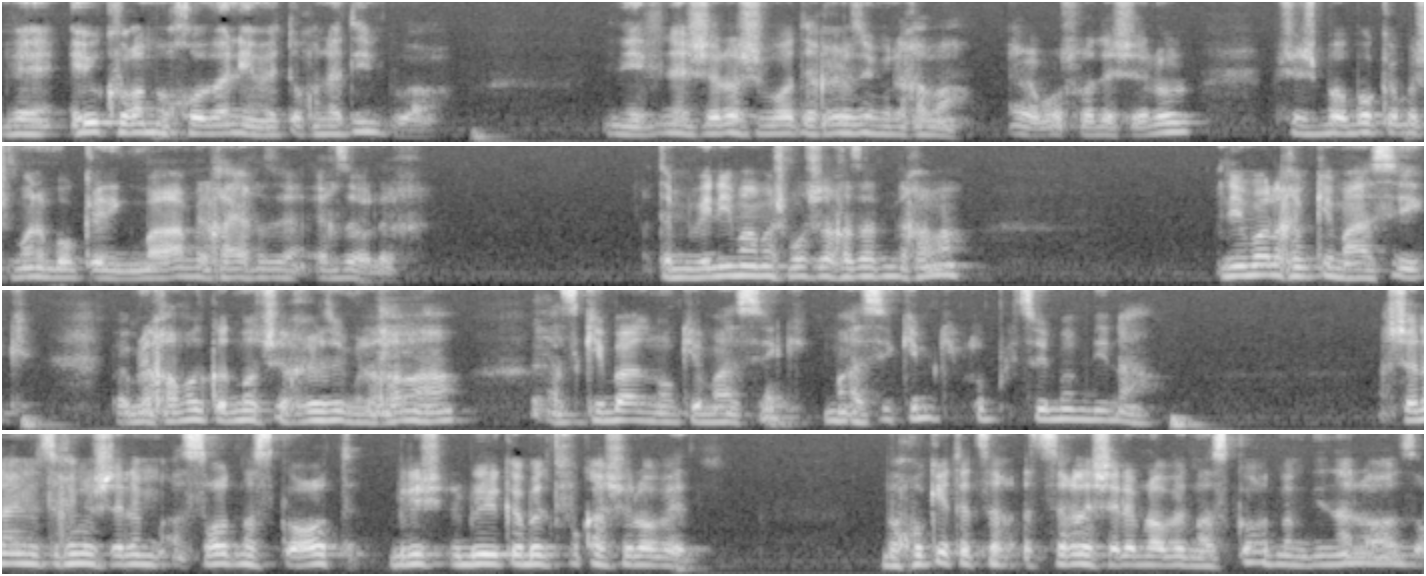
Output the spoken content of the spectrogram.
והיו כבר מכוונים ותוכנתים כבר. לפני שלוש שבועות הכריזו מלחמה, ערב ראש חודש אלול, בשש בבוקר, בשמונה בבוקר נגמרה המלחמה, איך איך זה הולך? אתם מבינים מה המשמעות של הכרזת מלחמה? אני אומר לכם כמעסיק, במלחמות קודמות שהכריזו מלחמה, אז קיבלנו כמעסיק, מעסיקים קיבלו פיצוי במדינה. השנה היינו צריכים לשלם עשרות משכורות בלי, בלי לקבל תפוקה של עובד. בחוקית אתה צריך, צריך לשלם לעובד משכורת, והמדינה לא, עזר,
